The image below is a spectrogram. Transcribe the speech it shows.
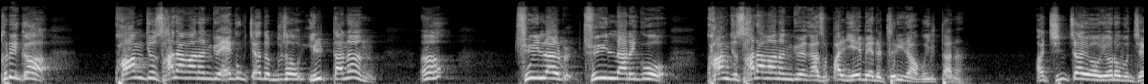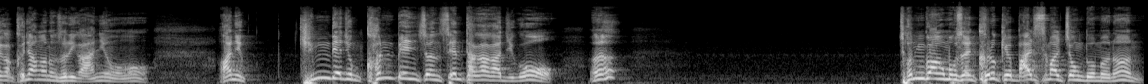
그러니까 광주 사랑하는 교회 애국자들 무서워 일단은 어 주일날 주일날이고 광주 사랑하는 교회 가서 빨리 예배를 드리라고 일단은 아 진짜요 여러분 제가 그냥 하는 소리가 아니요 아니 김대중 컨벤션 센터 가가지고 어 전광호 목사님 그렇게 말씀할 정도면은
